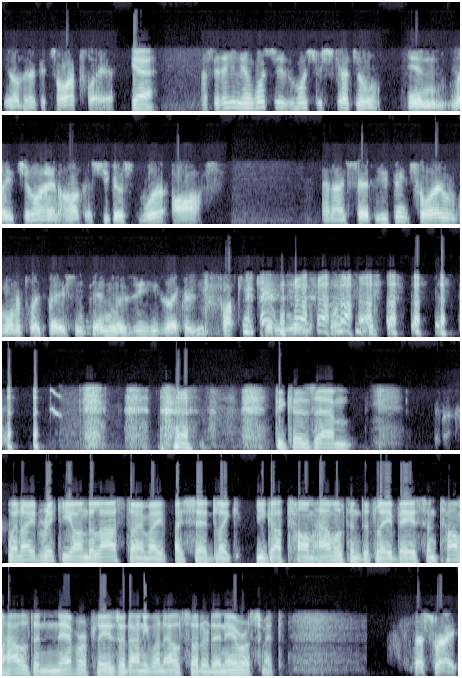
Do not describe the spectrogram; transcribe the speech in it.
you know, their guitar player. yeah. I said, hey, man, what's your, what's your schedule in late July and August? He goes, we're off. And I said, do you think Troy would want to play bass in Thin Lizzy? He's like, are you fucking kidding me? because um, when I had Ricky on the last time, I, I said like you got Tom Hamilton to play bass, and Tom Hamilton never plays with anyone else other than Aerosmith. That's right.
